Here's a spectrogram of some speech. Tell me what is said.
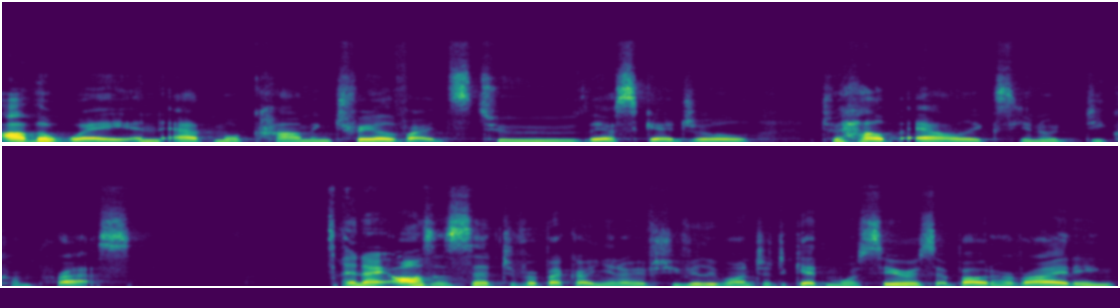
other way and add more calming trail rides to their schedule to help Alex, you know, decompress. And I also said to Rebecca, you know, if she really wanted to get more serious about her riding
